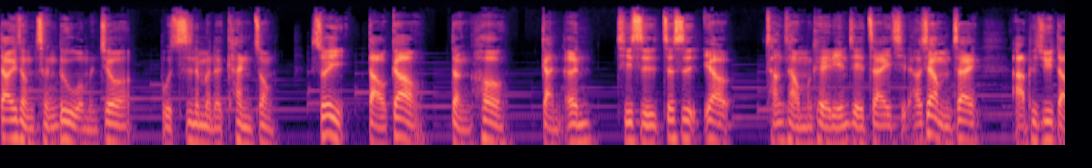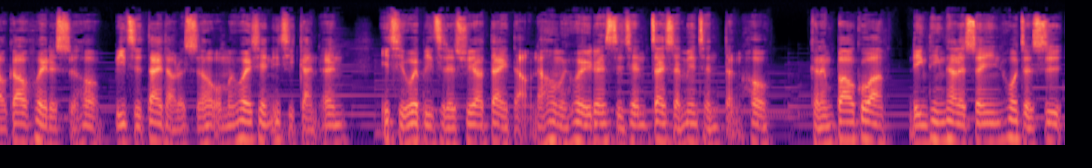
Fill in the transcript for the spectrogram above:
到一种程度，我们就不是那么的看重。所以，祷告、等候、感恩，其实这是要常常我们可以连接在一起的。好像我们在 RPG 祷告会的时候，彼此代祷的时候，我们会先一起感恩，一起为彼此的需要代祷，然后我们会有一段时间在神面前等候，可能包括聆听他的声音，或者是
